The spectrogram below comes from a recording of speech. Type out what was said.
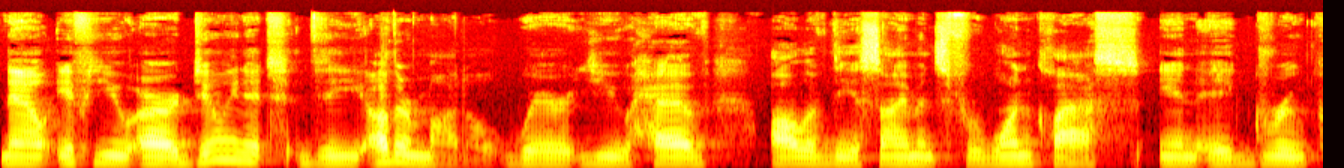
Now, if you are doing it the other model, where you have all of the assignments for one class in a group,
